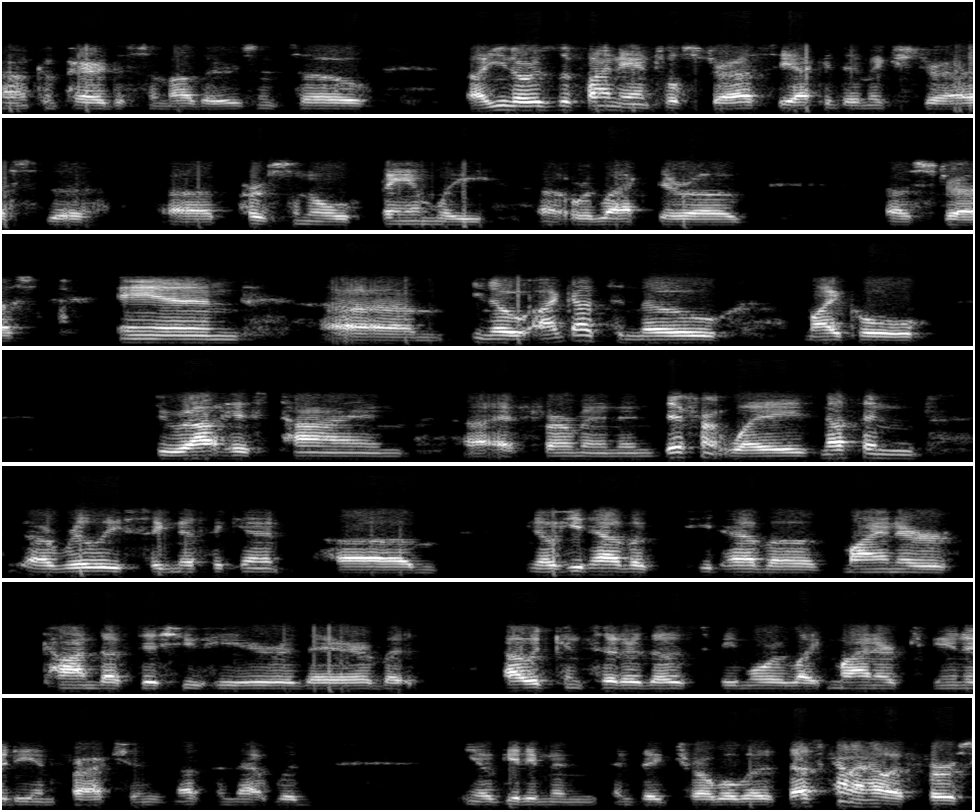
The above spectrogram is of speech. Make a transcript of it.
uh, compared to some others. And so, uh, you know, there's the financial stress, the academic stress, the uh, personal, family, uh, or lack thereof uh, stress. And, um, you know, I got to know Michael throughout his time uh, at Furman in different ways. Nothing uh, really significant. Um, you know, he'd have a he'd have a minor conduct issue here or there, but I would consider those to be more like minor community infractions. Nothing that would, you know, get him in, in big trouble. But that's kind of how I first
